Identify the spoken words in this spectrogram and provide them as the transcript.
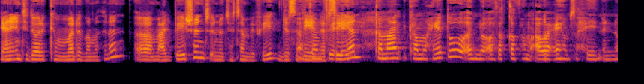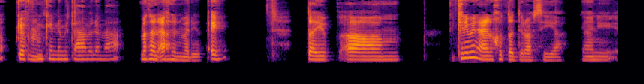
يعني انت دورك كممرضة مثلا آه مع البيشنت إنه تهتمي فيه جسديا نفسيا فيه. كمان كمحيطه إنه أثقفهم أوعيهم صحيا إنه كيف م. ممكن انهم يتعاملوا مع مثلا أهل المريض. اي طيب كلمينا عن الخطة الدراسية. يعني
